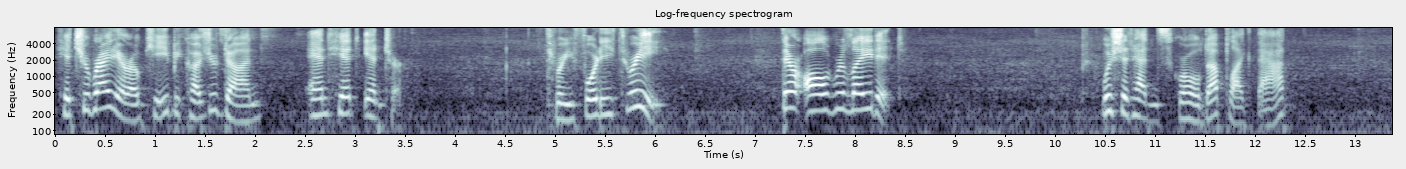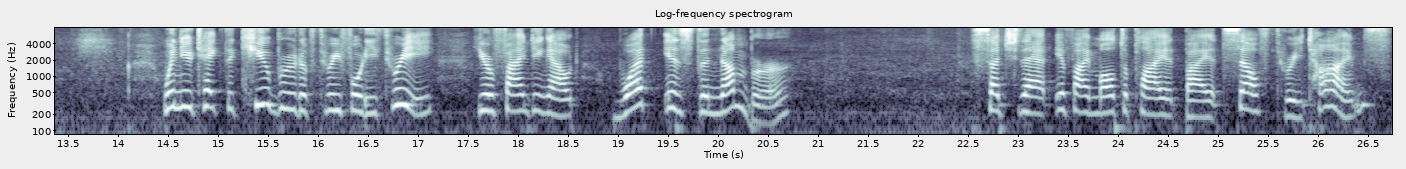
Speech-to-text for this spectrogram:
Hit your right arrow key because you're done and hit enter. 343. They're all related. Wish it hadn't scrolled up like that. When you take the cube root of 343, you're finding out what is the number such that if I multiply it by itself three times,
